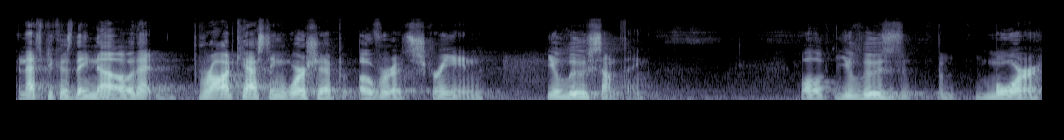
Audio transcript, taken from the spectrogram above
And that's because they know that broadcasting worship over a screen, you lose something. Well, you lose more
